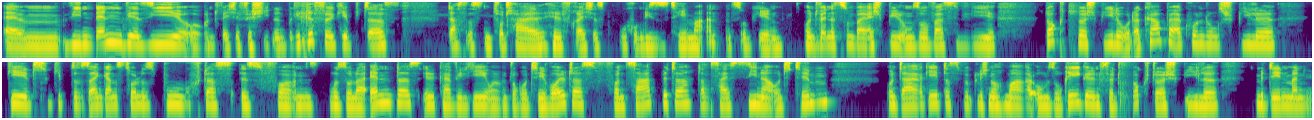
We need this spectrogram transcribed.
ähm, wie nennen wir sie und welche verschiedenen Begriffe gibt es das ist ein total hilfreiches Buch, um dieses Thema anzugehen. Und wenn es zum Beispiel um sowas wie Doktorspiele oder Körpererkundungsspiele geht, gibt es ein ganz tolles Buch, das ist von Ursula Enders, Ilka Villiers und Dorothee Wolters von Zartbitter, das heißt Sina und Tim. Und da geht es wirklich nochmal um so Regeln für Doktorspiele, mit denen man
